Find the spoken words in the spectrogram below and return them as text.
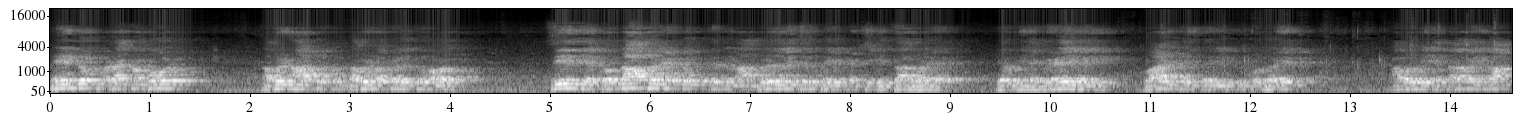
மீண்டும் வழக்கம் போல் தமிழ்நாட்டுக்கும் தமிழ் மக்களுக்கும் அவர் சீரிய தொண்டாற்ற வேண்டும் என்று நான் விடுதலை சிறுத்தைகள் கட்சியின் சார்பிலே என்னுடைய விளைவை வாழ்த்தை தெரிவித்துக் கொள்கிறேன். அவருடைய தலைமையில்தான்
